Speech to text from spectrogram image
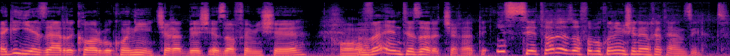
اگه یه ذره کار بکنی چقدر بهش اضافه میشه؟ خب. و انتظارت چقدره؟ این سه تا رو اضافه بکنی میشه نرخ تنزیلت.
